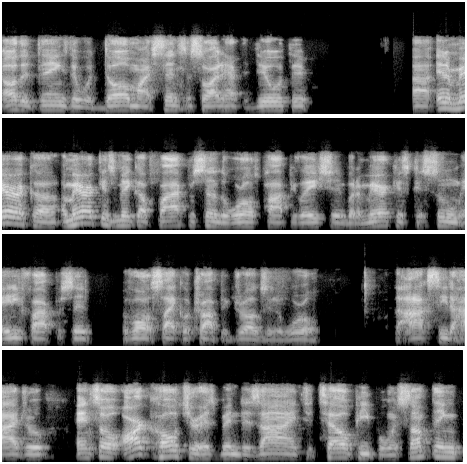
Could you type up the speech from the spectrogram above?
other things that would dull my senses, so I didn't have to deal with it. Uh, in America, Americans make up 5% of the world's population, but Americans consume 85% of all psychotropic drugs in the world the oxy, the hydro. And so our culture has been designed to tell people when something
